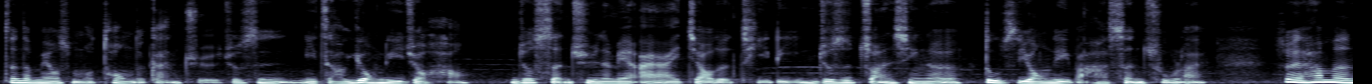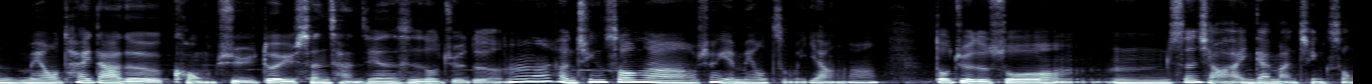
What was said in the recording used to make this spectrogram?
真的没有什么痛的感觉，就是你只要用力就好，你就省去那边哀哀叫的体力，你就是专心的肚子用力把它生出来。所以他们没有太大的恐惧，对于生产这件事都觉得嗯很轻松啊，好像也没有怎么样啊，都觉得说嗯生小孩应该蛮轻松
